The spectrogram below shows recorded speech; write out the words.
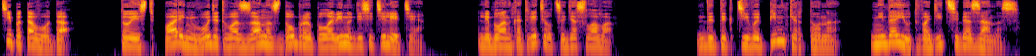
«Типа того, да. То есть парень водит вас за нос добрую половину десятилетия?» Лебланк ответил, цедя слова. «Детективы Пинкертона не дают водить себя за нос.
